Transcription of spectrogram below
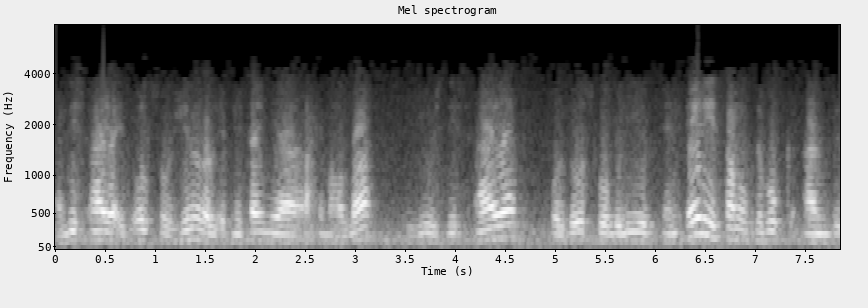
and this ayah is also general Ibn Taymiyyah rahimahullah he used this ayah for those who believe in any some of the book and they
